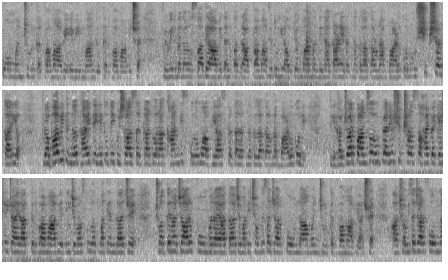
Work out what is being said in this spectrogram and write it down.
ફોર્મ મંજૂર કરવામાં આવે એવી માંગ કરવામાં આવી છે. વિવિધ બેનરો સાથે આવેદનપત્ર આપવામાં આવ્યું હતું. હીરા ઉદ્યોગ મહામંદિરના કારણે રત્ન કલાકારોના બાળકોનું શિક્ષણ કાર્ય પ્રભાવિત ન થાય તે હેતુથી ગુજરાત સરકાર દ્વારા ખાનગી સ્કૂલોમાં અભ્યાસ કરતા રત્ન કલાકારોના બાળકોને તેર હજાર પાંચસો રૂપિયાની શિક્ષણ સહાય પેકેજની જાહેરાત કરવામાં આવી હતી, જેમાં સુરતમાંથી અંદાજે છોતેર હજાર ફોર્મ ભરાયા હતા, જેમાંથી છવ્વીસ હજાર ફોર્મ મંજૂર કરવામાં આવ્યા છે. આ છવ્વીસ હજાર ફોર્મ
